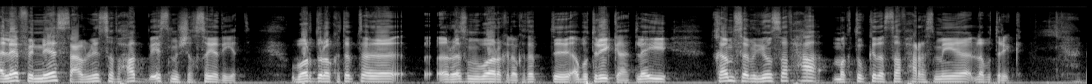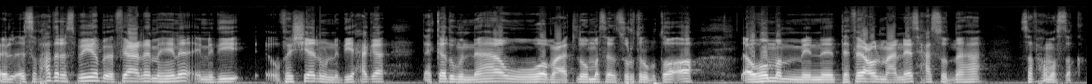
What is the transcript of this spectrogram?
آلاف الناس عاملين صفحات باسم الشخصية ديت. وبرضه لو كتبت آه، رئيس مبارك لو كتبت أبو تريكة هتلاقي خمسة مليون صفحة مكتوب كده الصفحة الرسمية لأبو تريكة. الصفحات الرسمية بيبقى فيها علامة هنا إن دي official وإن دي حاجة تأكدوا منها وهو بعت لهم مثلا صورة البطاقة أو هم من التفاعل مع الناس حسوا إنها صفحة موثقة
